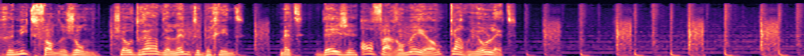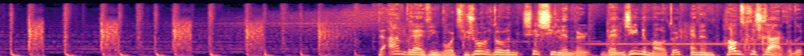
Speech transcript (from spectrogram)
Geniet van de zon zodra de lente begint met deze Alfa Romeo Cabriolet. De aandrijving wordt verzorgd door een 6-cilinder benzinemotor en een handgeschakelde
